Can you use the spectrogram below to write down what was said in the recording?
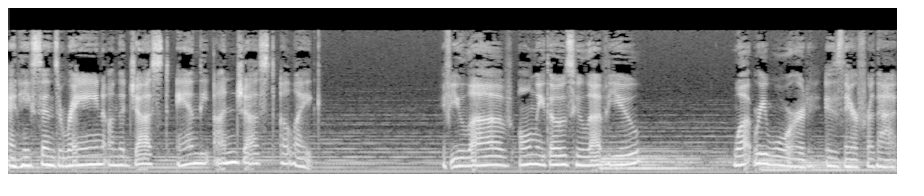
and he sends rain on the just and the unjust alike. If you love only those who love you, what reward is there for that?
